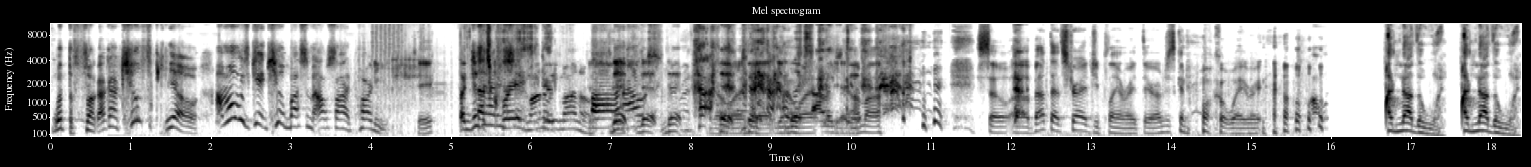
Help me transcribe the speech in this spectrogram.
What the fuck? I got killed. For, yo, I'm always getting killed by some outside party. Teak. Like just That's had this crazy, shit mono dude. mono. Uh, dip, Alex? dip, dip, You know what? Yeah, you know what? Yeah. I'm uh So uh, about that strategy plan right there, I'm just gonna walk away right now. Another one, another one,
